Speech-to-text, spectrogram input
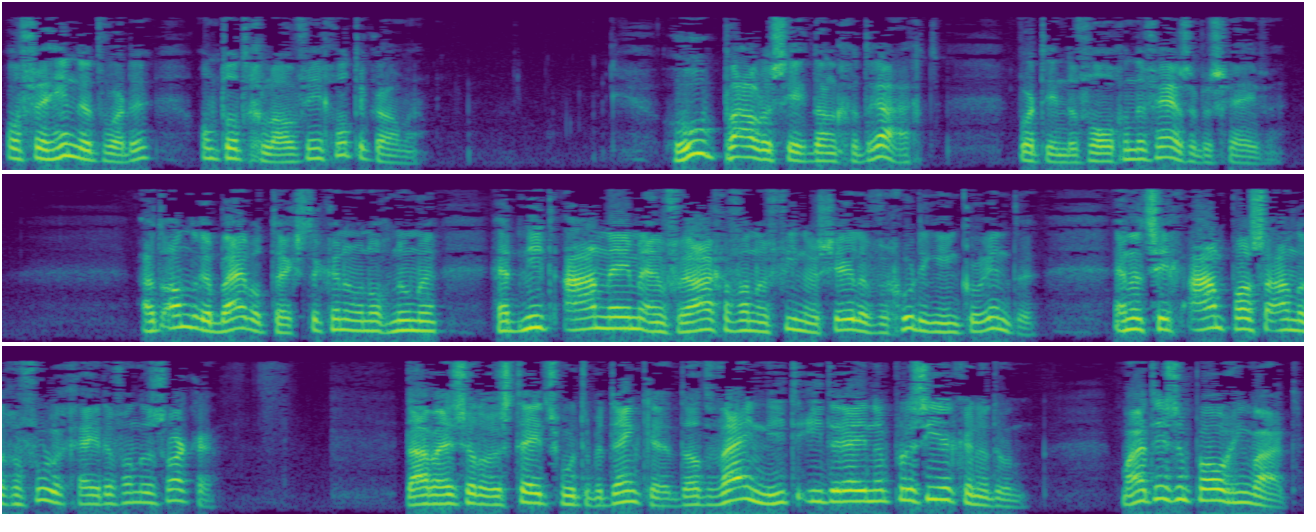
of verhinderd worden om tot geloof in God te komen. Hoe Paulus zich dan gedraagt, wordt in de volgende verse beschreven. Uit andere Bijbelteksten kunnen we nog noemen het niet aannemen en vragen van een financiële vergoeding in Korinthe en het zich aanpassen aan de gevoeligheden van de zwakken. Daarbij zullen we steeds moeten bedenken dat wij niet iedereen een plezier kunnen doen, maar het is een poging waard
